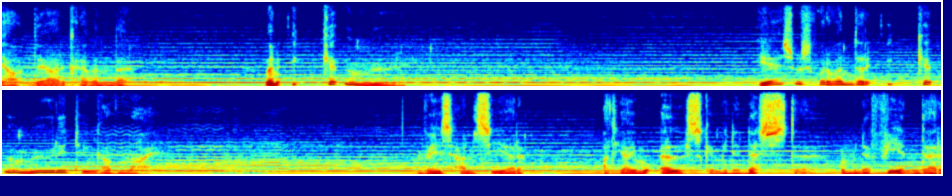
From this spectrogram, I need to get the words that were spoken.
Ja, det er krevende, men ikke umulig. Jesus forventer ikke umulige ting av meg. Hvis han sier at jeg må elske mine neste og mine fiender,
